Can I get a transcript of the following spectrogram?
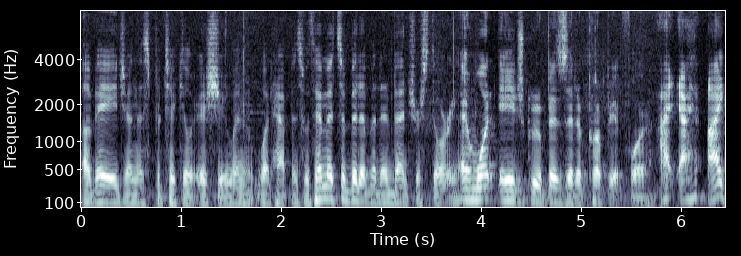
of age on this particular issue and what happens with him. It's a bit of an adventure story. And what age group is it appropriate for? I, I, I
